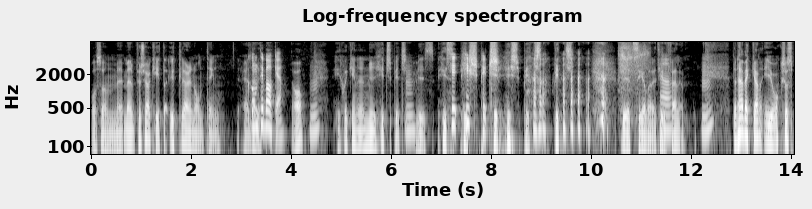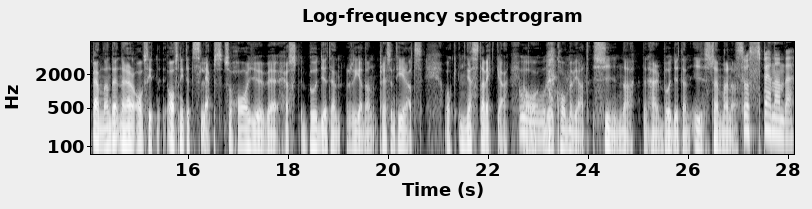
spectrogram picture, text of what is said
Och som, men försök hitta ytterligare någonting. eh, Kom tillbaka. Ja, skicka in en ny hitch pitch. Vis, hiss, Hi- pitch, Hish pitch. Hi- Hish pitch. Vid ett senare tillfälle. Mm. Den här veckan är ju också spännande. När det här avsnitt, avsnittet släpps så har ju eh, höstbudgeten redan presenterats. Och nästa vecka, ja, Oh. då kommer vi att syna den här budgeten i sömmarna. Så spännande.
